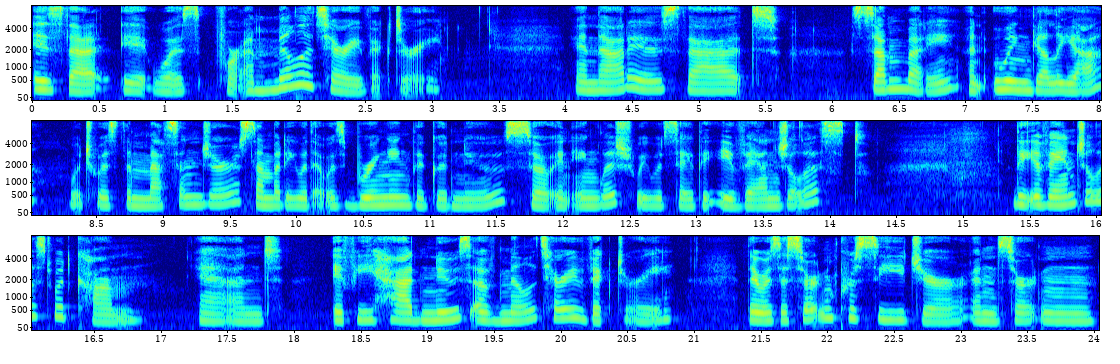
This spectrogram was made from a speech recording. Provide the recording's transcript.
is that it was for a military victory. And that is that somebody, an euangelia, which was the messenger, somebody that was bringing the good news. So in English, we would say the evangelist. The evangelist would come, and if he had news of military victory, there was a certain procedure and certain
